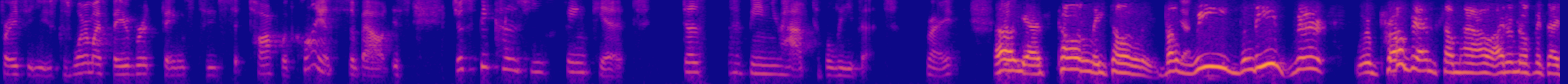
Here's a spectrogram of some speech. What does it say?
phrase you use because one of my favorite things to sit, talk with clients about is just because you think it doesn't mean you have to believe it, right? Oh just, yes, totally, totally. But yeah. we believe we're we're programmed somehow. I don't know if it's our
